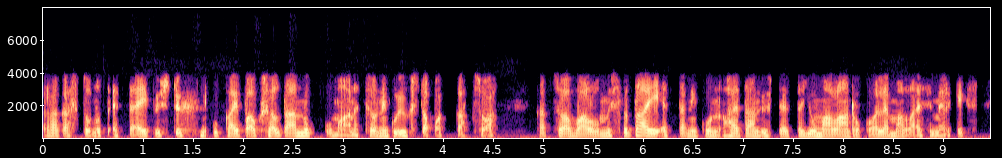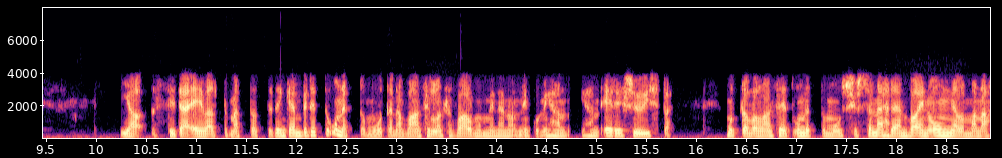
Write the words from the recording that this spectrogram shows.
rakastunut, että ei pysty niin kuin kaipaukseltaan nukkumaan. Että se on niin kuin yksi tapa katsoa, katsoa valvomista, tai että niin kuin haetaan yhteyttä Jumalaan rukoilemalla esimerkiksi. Ja sitä ei välttämättä ole tietenkään pidetty unettomuutena, vaan silloin se valvominen on niin kuin ihan, ihan eri syistä. Mutta tavallaan se, että unettomuus, jossa nähdään vain ongelmana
